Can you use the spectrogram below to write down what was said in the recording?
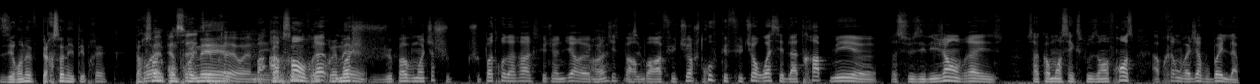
09, personne n'était prêt. Personne Ouais, comprenait. prêt, ouais, Bah, après, personne en vrai, comprenait. moi, je, je vais pas vous mentir, je suis, je suis pas trop d'accord avec ce que tu viens de dire, euh, Ouais, Curtis, par rapport à Future. Je trouve que Future, ouais, c'est de la trappe, mais euh, ça se faisait déjà en vrai. Ça a commencé à exploser en France. Après, on va dire, Booba, il l'a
